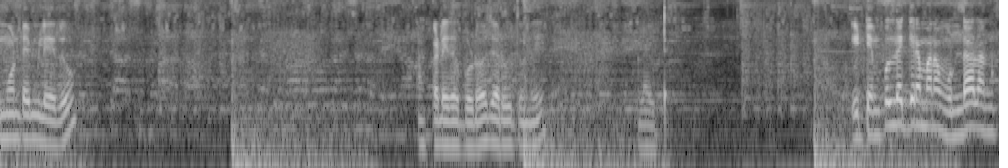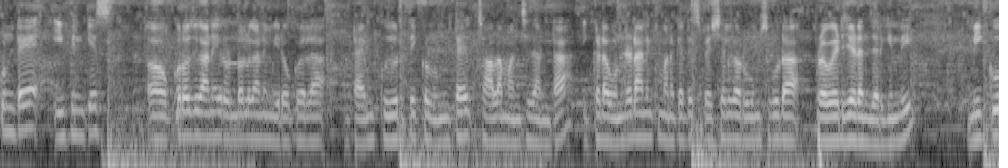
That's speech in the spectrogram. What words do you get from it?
అమౌంట్ ఏం లేదు. అక్కడ ఏదో గొడవ జరుగుతుంది. లైట్. ఈ టెంపుల్ దగ్గర మనం ఉండాలనుకుంటే ఈ ఇన్ కేస్ ఒక్కరోజు కానీ రెండు రోజులు కానీ మీరు ఒకవేళ టైం కుదిరితే ఇక్కడ ఉంటే చాలా మంచిదంట. ఇక్కడ ఉండడానికి మనకైతే స్పెషల్గా రూమ్స్ కూడా ప్రొవైడ్ చేయడం జరిగింది. మీకు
